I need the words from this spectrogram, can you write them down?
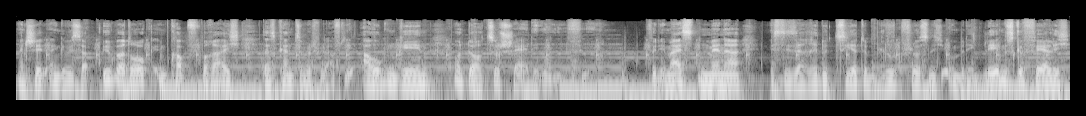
entsteht ein gewisser Überdruck im Kopfbereich. Das kann zum Beispiel auf die Augen gehen und dort zu Schädigungen führen. Für die meisten Männer ist dieser reduzierte Blutfluss nicht unbedingt lebensgefährlich,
